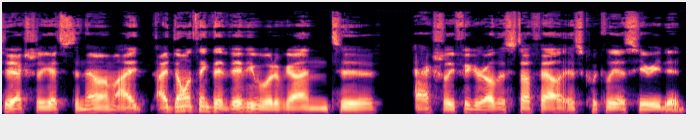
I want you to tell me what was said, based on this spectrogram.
she actually gets to know him. I I don't think that Vivi would have gotten to actually figure all this stuff out as quickly as Siri did.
